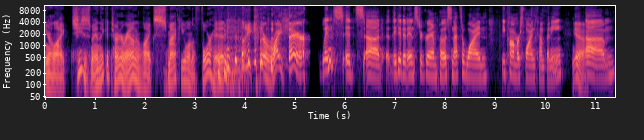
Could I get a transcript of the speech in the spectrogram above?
you're like, Jesus, man, they could turn around and like smack you on the forehead, like they're right there. Winc, it's uh, they did an Instagram post, and that's a wine e-commerce wine company. Yeah. Um,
